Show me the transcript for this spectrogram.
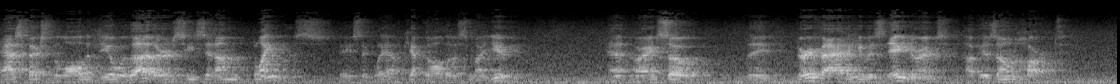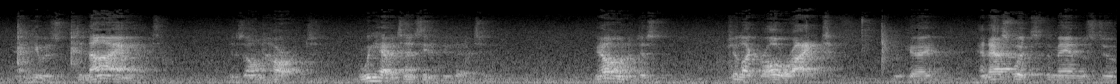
aspects of the law that deal with others, he said, I'm blameless, basically. I've kept all those in my youth. And, all right, so the very fact that he was ignorant of his own heart, and he was denying it, his own heart. We have a tendency to do that too. We all want to just feel like we're all right, okay? And that's what the man was doing.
